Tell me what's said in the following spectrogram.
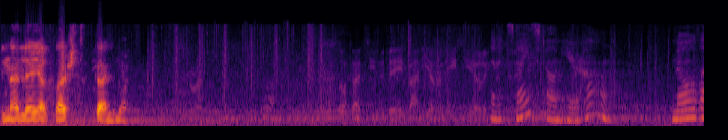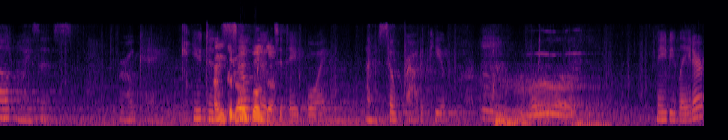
Finale yaklaştık galiba. And it's nice down here, huh? No loud noises. We're okay. You did Angry so Roboto. good today, boy. I'm so proud of you. Maybe later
